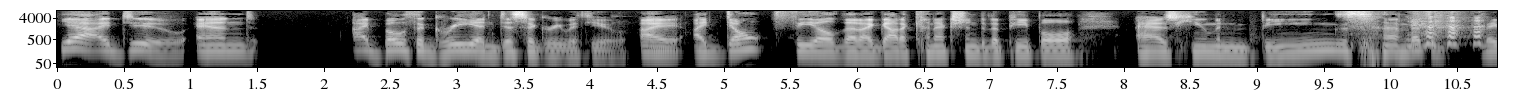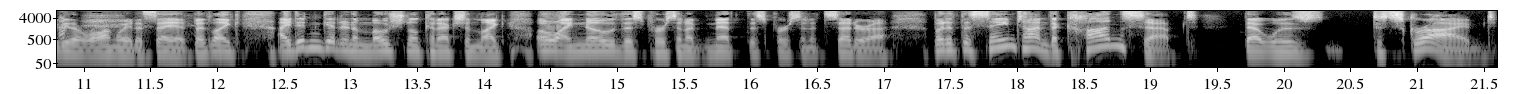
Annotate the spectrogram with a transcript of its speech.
Yeah, I do. And I both agree and disagree with you. I, I don't feel that I got a connection to the people as human beings. That's maybe the wrong way to say it, but like I didn't get an emotional connection like, oh, I know this person, I've met this person, etc. But at the same time, the concept that was described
